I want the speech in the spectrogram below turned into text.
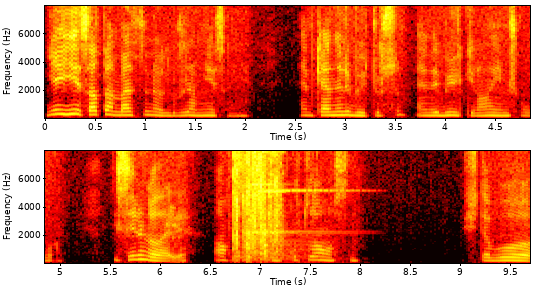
Ye ye zaten ben seni öldüreceğim. Ye sen ye. Hem kendini büyütürsün hem de büyük yılanı yemiş olurum. İstediğin kadar ye. Al sıçtın kurtulamazsın. İşte bu.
